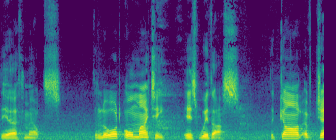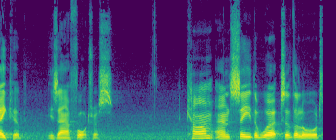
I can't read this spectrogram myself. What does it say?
the earth melts. The Lord Almighty is with us. The God of Jacob is our fortress. Come and see the works of the Lord,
